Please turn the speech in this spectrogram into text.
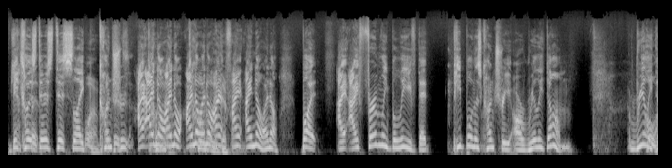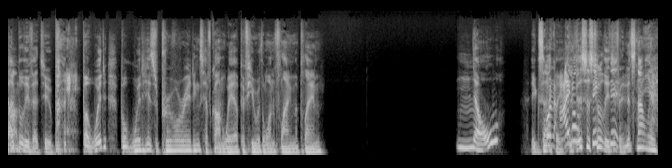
Yes, because there's this like Well, country. I, I know, I know, I know, I know, totally I, I. I know, I know. But I, I firmly believe that people in this country are really dumb. Really oh, dumb. I believe that too. But, but would but would his approval ratings have gone way up if he were the one flying the plane? no. Exactly. I don't this is totally that- different. It's not Yeah. like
